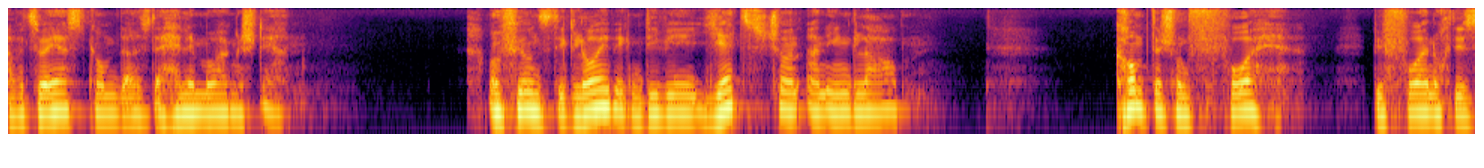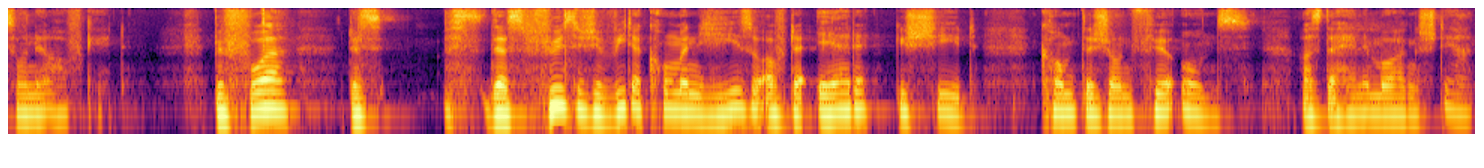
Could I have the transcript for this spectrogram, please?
Aber zuerst kommt also der helle Morgenstern. Und für uns, die Gläubigen, die wir jetzt schon an ihn glauben, kommt er schon vorher, bevor noch die Sonne aufgeht, bevor das das physische Wiederkommen Jesu auf der Erde geschieht, kommt er schon für uns als der helle Morgenstern.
